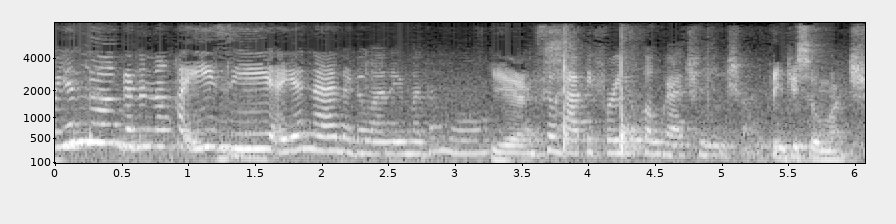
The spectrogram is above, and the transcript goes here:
Ayan lang, ganun lang ka-easy. Ayan na, nagawa na yung mata mo. Yes. I'm so happy for you. Congratulations. Thank you so much.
